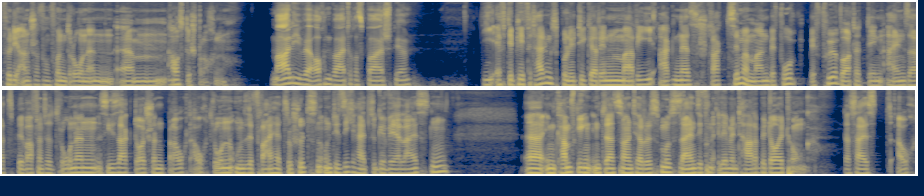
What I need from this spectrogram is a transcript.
für die Anschaffung von Drohnen ähm, ausgesprochen. Mali wäre auch ein weiteres Beispiel. Die FDP-Verteidigungspolitikerin Marie-Agnes Strack-Zimmermann befürwortet den Einsatz bewaffneter Drohnen. Sie sagt, Deutschland braucht auch Drohnen, um die Freiheit zu schützen und die Sicherheit zu gewährleisten. Äh, Im Kampf gegen internationalen Terrorismus seien sie von elementarer Bedeutung. Das heißt, auch,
